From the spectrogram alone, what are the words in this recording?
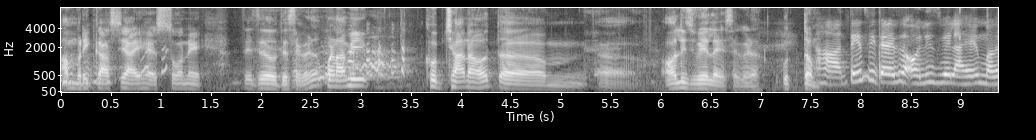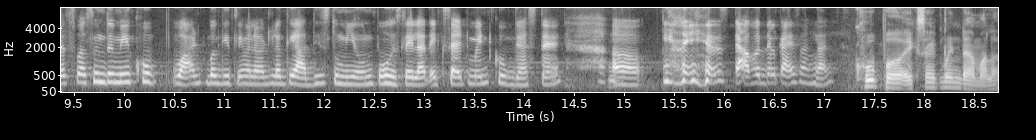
अमेरिका से आए है सोने. त्याचे होते सगळं. पण आम्ही खूप छान आहोत. ऑल इज वेल आहे सगळं. उत्तम. हां तेच विचारायचं ऑल इज वेल आहे. मगचपासून तुम्ही खूप वाट बघितली. मला वाटलं की आधीच तुम्ही येऊन पोहोचलेलात. एक्साइटमेंट खूप जास्त आहे. येस त्याबद्दल काय सांगाल? खूप एक्साइटमेंट आहे मला.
